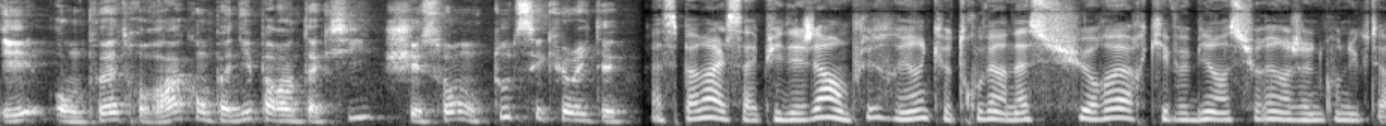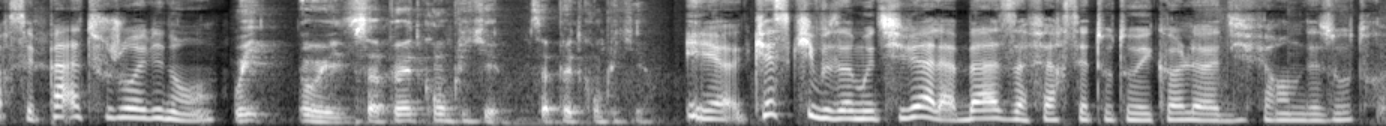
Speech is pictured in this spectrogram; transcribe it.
et on peut être raccompagné par un taxi chez soi en toute sécurité. Ah, c'est pas mal ça. Et puis déjà, en plus, rien que trouver un assureur qui veut bien assurer un jeune conducteur, c'est pas toujours évident. hein. Oui, oui, ça peut être compliqué, ça peut être compliqué. Et euh, qu'est-ce qui vous a motivé à la base à faire cette auto-école euh, différente des autres?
